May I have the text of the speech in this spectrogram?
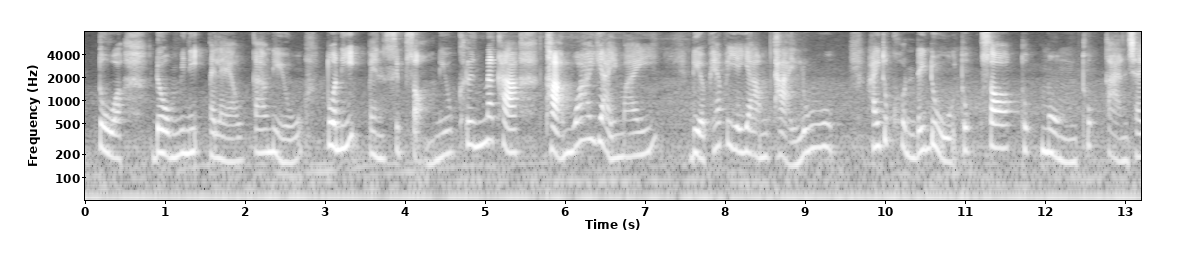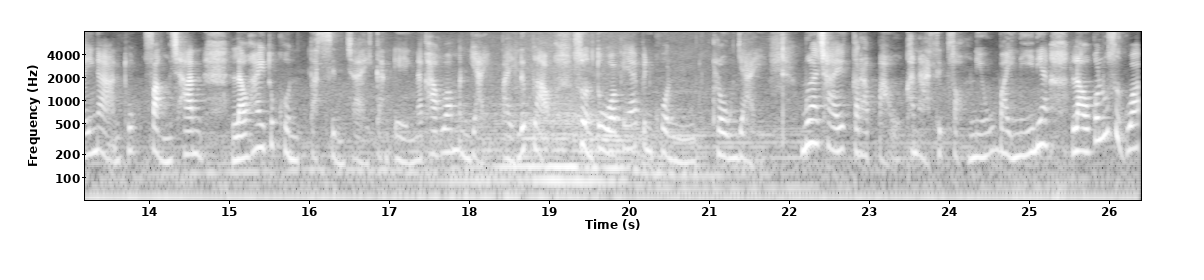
ำตัวโดมมินิไปแล้ว 9 นิ้ว ตัวนี้เป็น 12 นิ้วครึ่งนะคะ ถามว่าใหญ่ไหมเดี๋ยวแพทย์พยายามถ่ายรูป ให้ทุกคนได้ดูทุกซอกทุกมุม ทุกการใช้งานทุกฟังก์ชัน แล้วให้ทุกคนตัดสินใจกันเองนะคะ ว่ามันใหญ่ไปหรือเปล่า ส่วนตัวแพทย์เป็นคนโครงใหญ่ เมื่อใช้กระเป๋าขนาด 12 นิ้วใบนี้เนี่ยเราก็รู้สึกว่า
